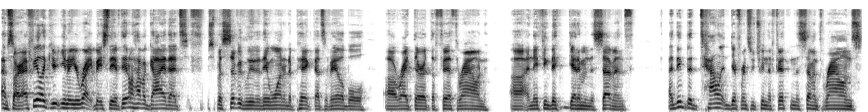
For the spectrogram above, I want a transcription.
am sorry. I feel like you're, you know, you're right. Basically, if they don't have a guy that's specifically that they wanted to pick that's available uh, right there at the fifth round, uh, and they think they can get him in the seventh, I think the talent difference between the fifth and the seventh rounds,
